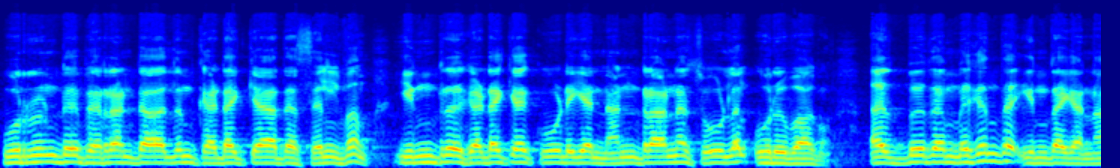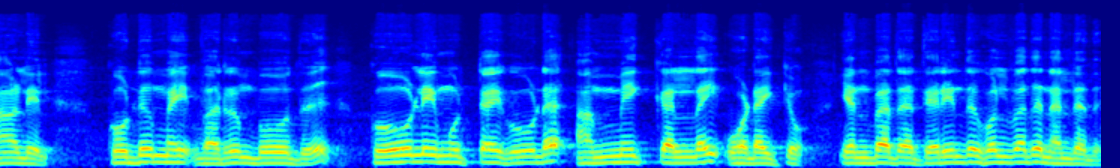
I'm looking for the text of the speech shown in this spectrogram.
உருண்டு பிறண்டாலும் கிடைக்காத செல்வம் இன்று கிடைக்கக்கூடிய நன்றான சூழல் உருவாகும். அற்புதம் மிகுந்த இன்றைய நாளில் கொடுமை வரும்போது கோழி முட்டை கூட அம்மிக்கல்லை உடைக்கும் என்பதை தெரிந்து கொள்வது நல்லது.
